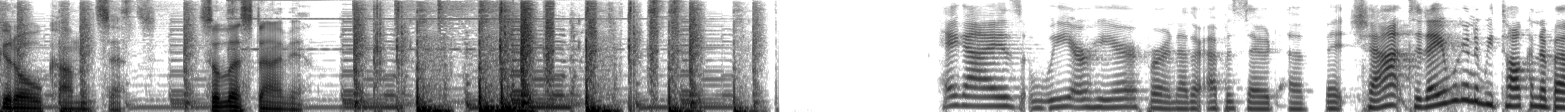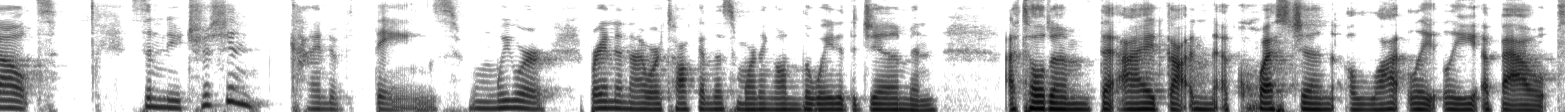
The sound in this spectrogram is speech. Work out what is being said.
good old common sense. So let's dive in. We are here for another episode of Fit Chat. Today we're going to be talking about some nutrition kind of things. When we were, Brandon and I were talking this morning on the way to the gym, and I told him that I had gotten a question a lot lately about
